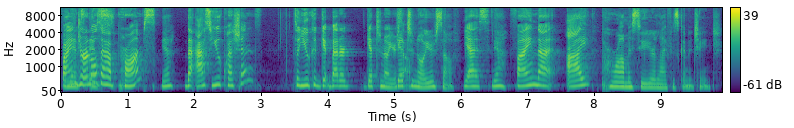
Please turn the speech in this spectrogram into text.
Find it's- journals that have prompts Yeah. that ask you questions so you could get better, get to know yourself. Get to know yourself. Yes. Yeah. Find that. I promise you, your life is going to change.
